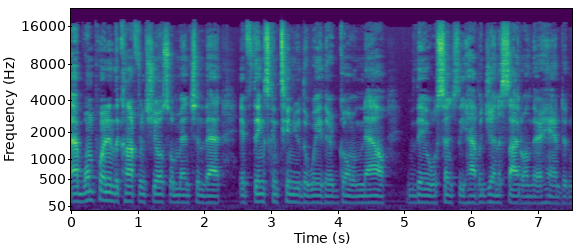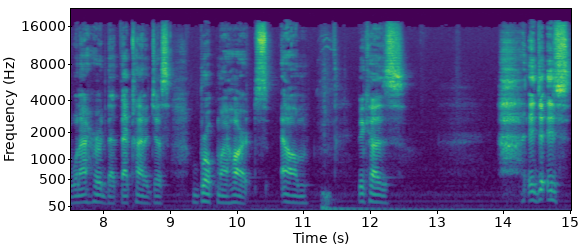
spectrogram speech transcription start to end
At one point in the conference she also mentioned that if things continue the way they're going now, they will essentially have a genocide on their hand and when I heard that that kind of just broke my heart um because it is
